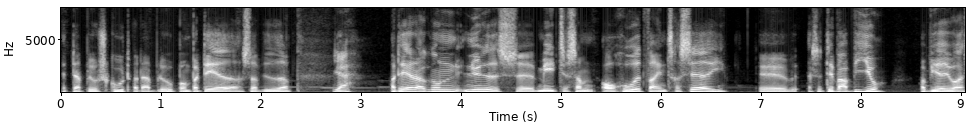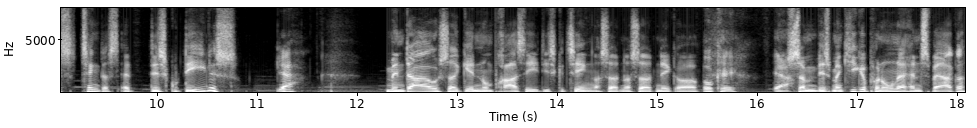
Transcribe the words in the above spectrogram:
at der blev skudt, og der blev bombarderet og så videre. Ja, Og det er der jo ikke nogen nyhedsmedier, som overhovedet var interesseret i. Øh, altså, det var vi jo. Og vi havde jo også tænkt os, at det skulle deles. ja, Men der er jo så igen nogle presseetiske ting og sådan og sådan, ikke? Og okay. Ja. som hvis man kigger på nogle af hans værker,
